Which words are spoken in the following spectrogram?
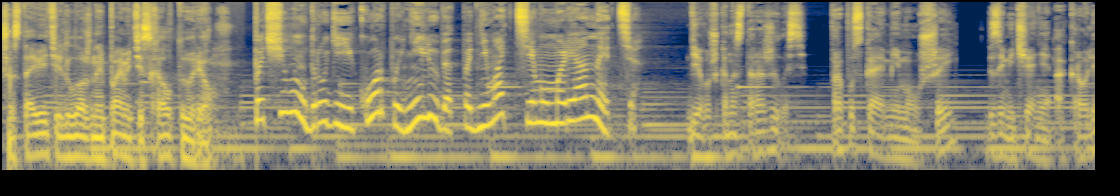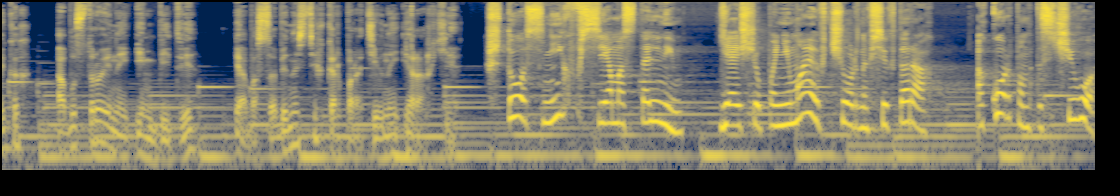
Составитель ложной памяти схалтурил. Почему другие корпы не любят поднимать тему марионетти? Девушка насторожилась, пропуская мимо ушей замечания о кроликах, об устроенной им битве и об особенностях корпоративной иерархии. Что с них всем остальным? Я еще понимаю в черных секторах. А корпом-то с чего?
